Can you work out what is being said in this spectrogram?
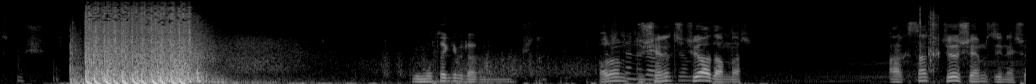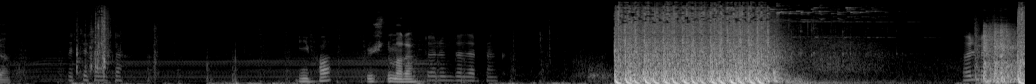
Tutmuş. Yumurta gibiler ama. Oğlum tane daha düşeni tutuyor adamlar. Arkasından tutuyor şeyimiz yine şu an. Bekle kanka. İnfo. 3 numara. Önümdeler kanka. Ölmedi.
